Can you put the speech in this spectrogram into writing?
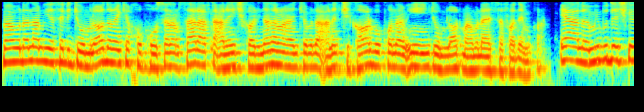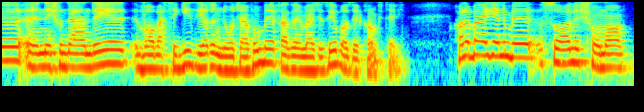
معمولا هم یه سری جمله دارن که خب حسنم سر رفته الان هیچ کاری ندارم انجام بدم الان چیکار بکنم؟ این جمله رو معمولا استفاده می‌کنن. این علائمی بودش که نشون دهنده وابستگی زیاد نوجوان به فضای مجازی و بازی کامپیوتری. حالا برگردیم به سوال شما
